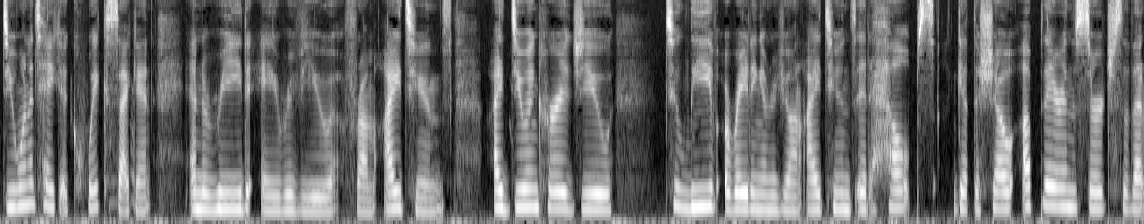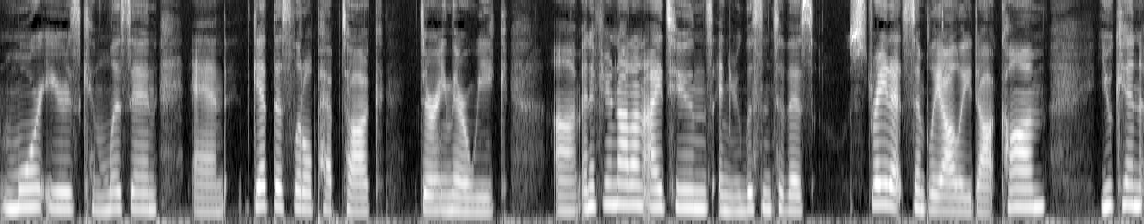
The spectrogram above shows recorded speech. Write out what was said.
do want to take a quick second and read a review from iTunes. I do encourage you to leave a rating and review on iTunes. It helps get the show up there in the search so that more ears can listen and get this little pep talk during their week. Um, and if you're not on iTunes and you listen to this straight at simplyollie.com. You can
